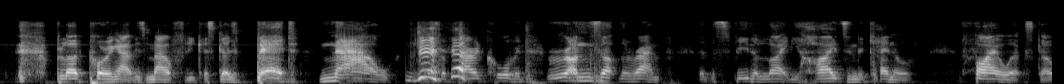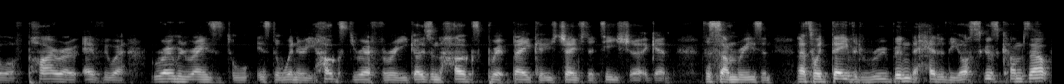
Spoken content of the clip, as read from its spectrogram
blood pouring out of his mouth, and he just goes, "Bed now!" Baron Corbin runs up the ramp at the speed of light. He hides in the kennel. Fireworks go off, pyro everywhere. Roman Reigns is the, is the winner. He hugs the referee. He goes and hugs Britt Baker, who's changed her T-shirt again for some reason. That's where David Rubin, the head of the Oscars, comes out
